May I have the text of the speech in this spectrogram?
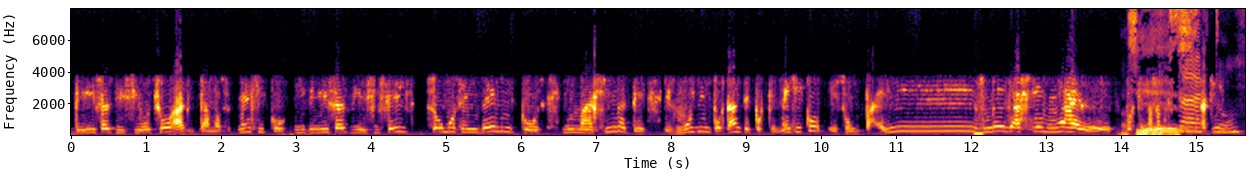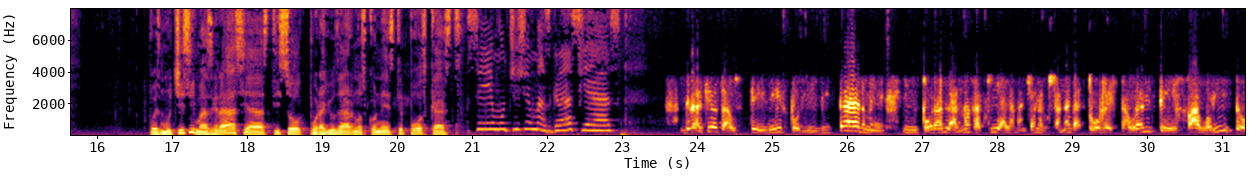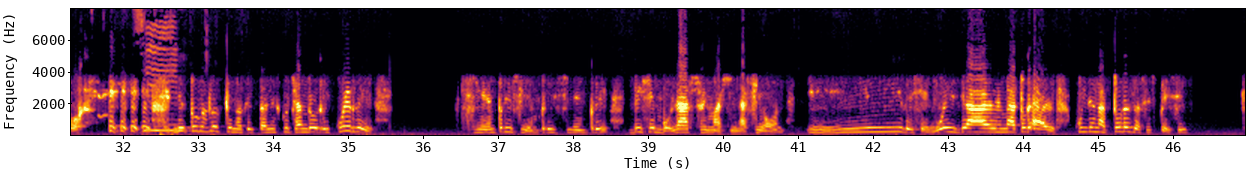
de esas 18 habitamos México y de esas 16 somos endémicos. Imagínate, es muy importante porque México es un país mega genial. Así es. aquí. Pues muchísimas gracias, Tizoc, por ayudarnos con este podcast. Sí, muchísimas gracias. Gracias a ustedes por invitarme y por hablarnos aquí a la Manzana Gusana, tu restaurante favorito. y a todos los que nos están escuchando, recuerden, siempre, siempre, siempre dejen volar su imaginación y dejen huella natural. Cuiden a todas las especies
